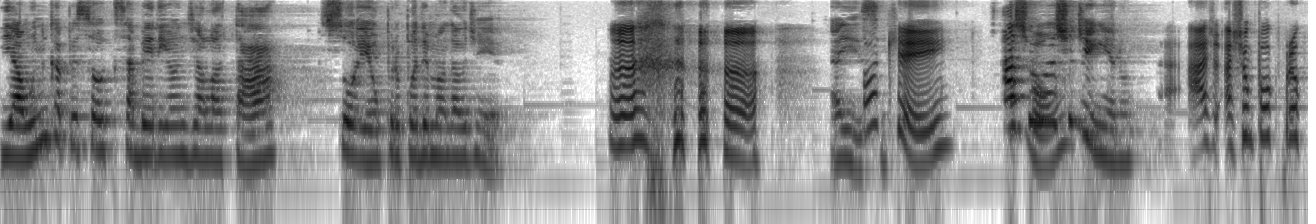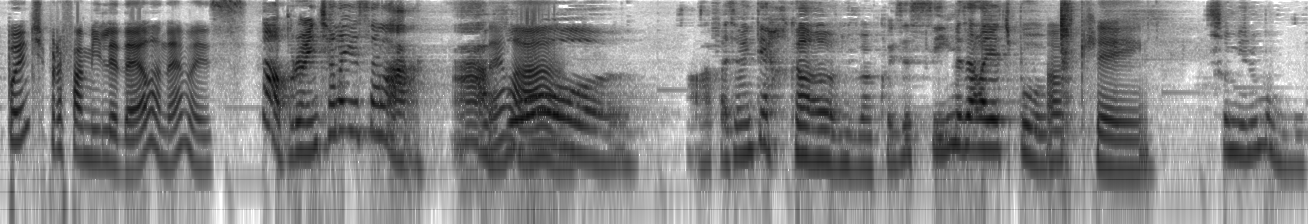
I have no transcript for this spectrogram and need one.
e a única pessoa que saberia onde ela tá sou eu pra eu poder mandar o dinheiro. É isso. ok. Acho, bom. acho dinheiro. Acho, acho um pouco preocupante pra família dela, né? Mas. Não, provavelmente ela ia, sei lá, ah, Sei vou lá. Fazer um intercâmbio, uma coisa assim, mas ela ia, tipo, Ok. sumir no mundo.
